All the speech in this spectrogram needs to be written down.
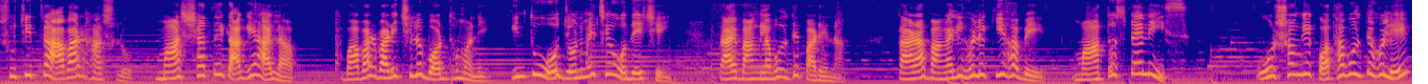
সুচিত্রা আবার হাসলো। মার সাথে আগে আলাপ। বাবার বাড়ি ছিল বর্ধমানে, কিন্তু ও জন্মেছে ও দেশেই তাই বাংলা বলতে পারে না। তারা বাঙালি হলে কি হবে? মা তো স্প্যানিশ। ওর সঙ্গে কথা বলতে হলে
